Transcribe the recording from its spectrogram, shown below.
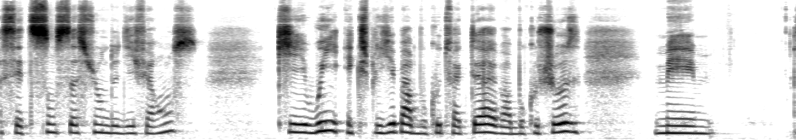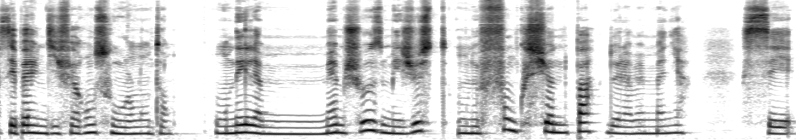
cette sensation de différence qui est, oui, expliquée par beaucoup de facteurs et par beaucoup de choses, mais c'est pas une différence où on l'entend. On est la même chose, mais juste on ne fonctionne pas de la même manière. C'est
